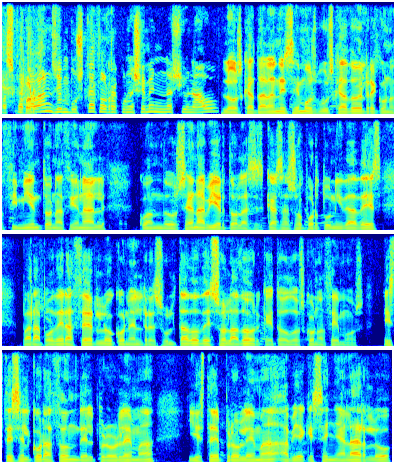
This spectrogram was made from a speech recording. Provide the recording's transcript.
Els catalans hem buscat el reconeixement nacional. Los catalanes hemos buscado el reconocimiento nacional cuando se han abierto las escasas oportunidades para poder hacerlo con el resultado desolador que todos conocemos. Este es el corazón del problema y este problema había que señalarlo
